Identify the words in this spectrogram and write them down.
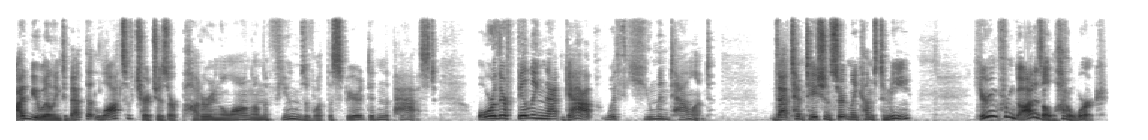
I'd be willing to bet that lots of churches are puttering along on the fumes of what the Spirit did in the past, or they're filling that gap with human talent that temptation certainly comes to me. Hearing from God is a lot of work.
